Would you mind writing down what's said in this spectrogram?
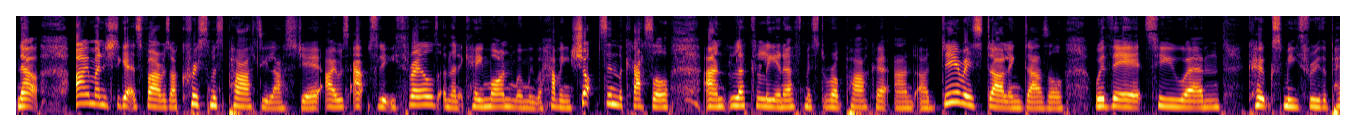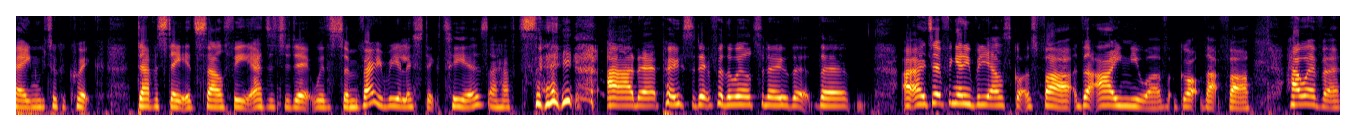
Now, I managed to get as far as our Christmas party last year. I was absolutely thrilled, and then it came on when we were having shots in the castle. And luckily enough, Mr. Rob Parker and our dearest darling Dazzle were there to um, coax me through the pain. We took a quick, devastated selfie, edited it with some very realistic tears, I have to say, and uh, posted it for the world to know that the. I don't think anybody else got as far that I knew of got that far. However,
